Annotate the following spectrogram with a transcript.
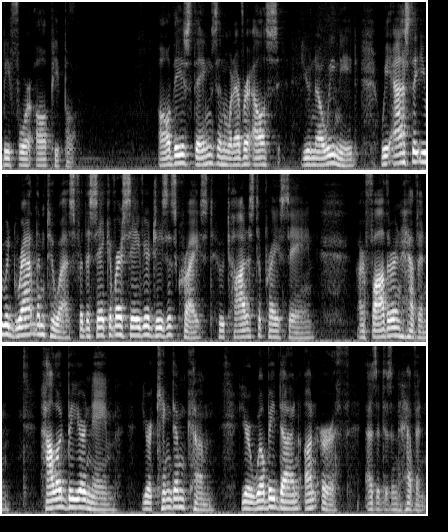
before all people. All these things and whatever else you know we need, we ask that you would grant them to us for the sake of our Savior Jesus Christ, who taught us to pray, saying, Our Father in heaven, hallowed be your name, your kingdom come, your will be done on earth as it is in heaven.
